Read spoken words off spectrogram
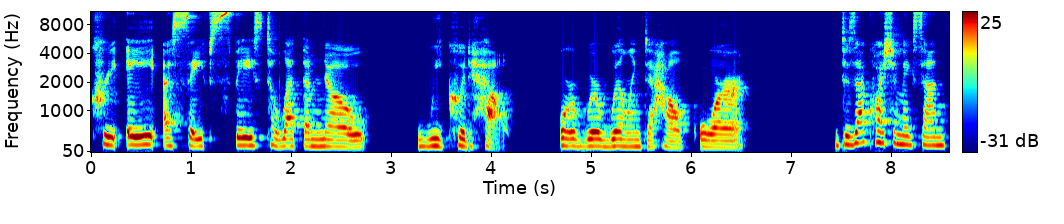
create a safe space to let them know we could help or we're willing to help? Or does that question make sense?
